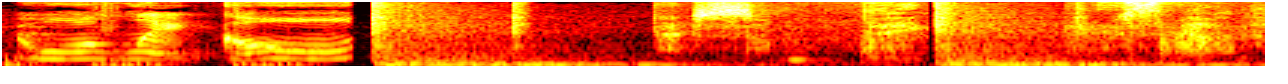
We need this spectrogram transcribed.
It won't let go. Something is happening.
